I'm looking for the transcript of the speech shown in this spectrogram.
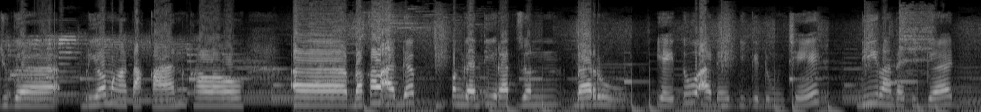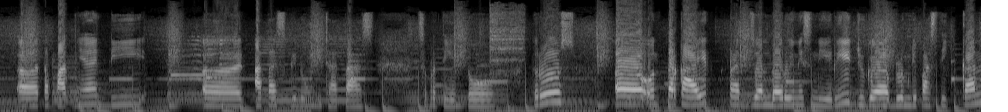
juga beliau mengatakan kalau e, bakal ada pengganti red zone baru yaitu ada di gedung C di lantai 3 uh, eh, tepatnya di uh, atas gedung Icatas seperti itu. Terus uh, terkait red zone baru ini sendiri juga belum dipastikan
